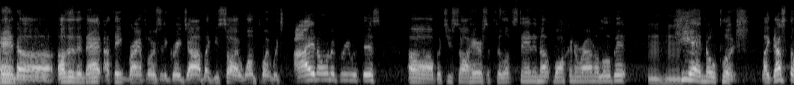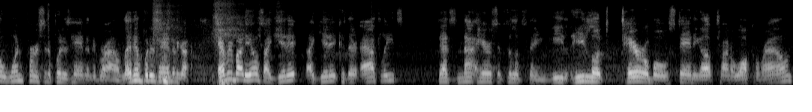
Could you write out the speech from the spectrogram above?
And uh, other than that, I think Brian Flores did a great job. Like you saw at one point, which I don't agree with this, uh, but you saw Harrison Phillips standing up, walking around a little bit. Mm-hmm. He had no push. Like that's the one person to put his hand in the ground. Let him put his hand in the ground. Everybody else, I get it. I get it because they're athletes. That's not Harrison Phillips' thing. He he looked terrible standing up trying to walk around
